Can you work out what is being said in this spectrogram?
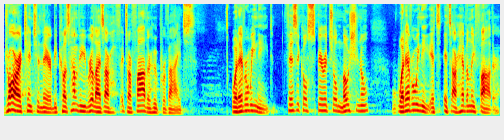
draw our attention there because how many of you realize our, it's our Father who provides whatever we need physical, spiritual, emotional, whatever we need. It's, it's our Heavenly Father.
